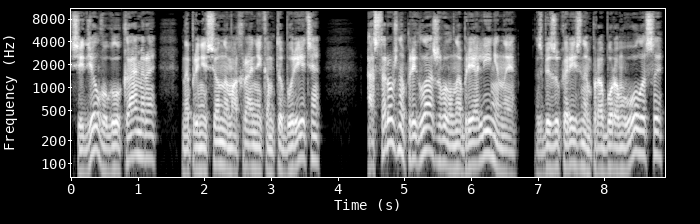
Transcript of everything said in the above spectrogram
сидел в углу камеры на принесенном охранником табурете, осторожно приглаживал на бриолининые с безукоризненным пробором волосы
